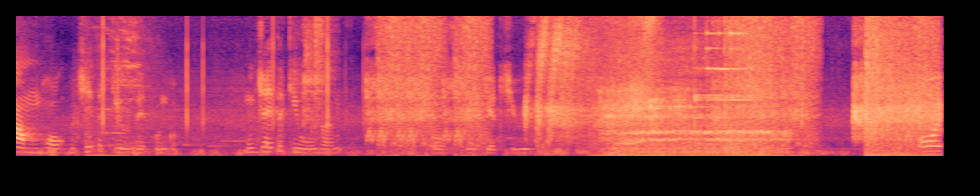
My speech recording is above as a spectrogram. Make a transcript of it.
มัมพอกูใช้สกิลเสร็จมึงก็มึงใช้สกิลฉันโอ้กูเกียดชีวิต โอ้ย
